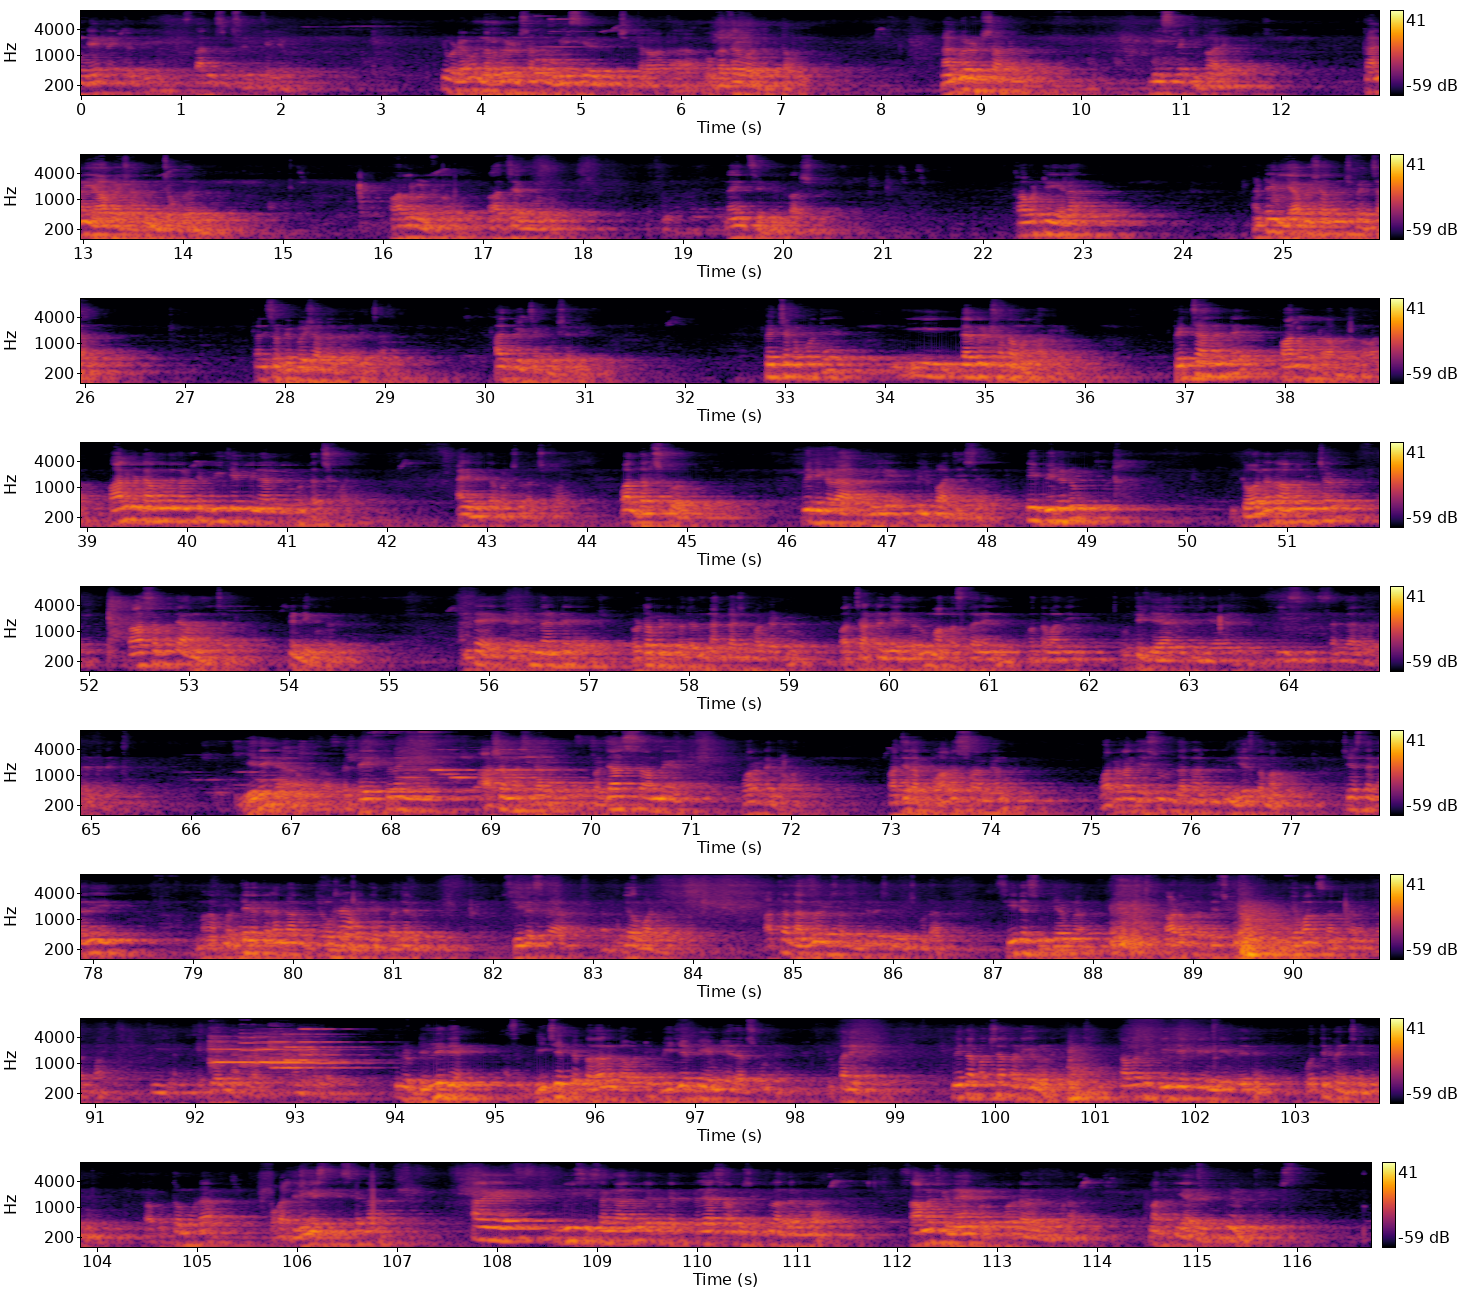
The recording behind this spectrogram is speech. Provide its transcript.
ఉండేట్లయితే స్థానిక సంస్థలకి వెళ్ళాము ఇప్పుడేమో నలభై రెండు శాతం బీసీ వచ్చిన తర్వాత ఒక గందరగోళం జరుగుతూ ఉంది నలభై రెండు శాతం బీసీలకు ఇవ్వాలి. కానీ యాభై శాతం ఇచ్చకూడదు పార్లమెంట్లో రాజ్యాంగంలో నైన్త్ షెడ్యూల్ రాష్ట్రం కాబట్టి ఎలా? అంటే యాభై శాతం నుంచి పెంచాలి. కనీసం డెబ్బై శాతం కూడా పెంచాలి. అది పెంచే పెంచకపోతే ఈ దగ్గర సతములు కాదు. పెంచాలంటే పార్లమెంట్ ఆమోదం కావాలి. పార్లమెంట్ ఆమోదం అంటే బీజేపీ నాయకులు కూడా ఆయన మిగతా మనుషులు దలుచుకోవాలి వాళ్ళు దలుచుకోరు వీళ్ళు ఇక్కడ బిల్లు బిల్లు పాస్ చేశారు. ఈ బిల్లును గవర్నర్ ఆమోదించాడు రాష్ట్రపతి ఆమోదించాడు. పెండింగ్ ఉంటుంది. అంటే ఎట్లుందంటే రొట్టపడి ప్రజలు నక్కాశ పడ్డట్టు వాళ్ళు చట్టం చేస్తారు. మాకు వస్తనేది కొంతమంది ఒత్తిడి చేయాలి ఒత్తిడి చేయాలి ఈసీ సంఘాలు అంటున్నాయి. ఏదైనా పెద్ద ఎత్తున ఈ ఆషామాషి కాదు ప్రజాస్వామ్య పోరాటం కావాలి. ప్రజల భాగస్వామ్యం పోరాటం చేస్తూ ధర్నాలు చేస్తాం మనం. చేస్తాం కానీ మన ప్రత్యేక తెలంగాణ ఉద్యమం ఏదైతే ప్రజలు సీరియస్గా ఉద్యోగం పడతారు అట్లా నలభై నిమిషాల రిజర్వేషన్ కూడా సీరియస్ ఉద్యమంగా కాడకుండా తెచ్చుకుని ఉద్యమాన్ని సన్నతమే తప్ప ఈ వీళ్ళు ఢిల్లీనే అసలు బీజేపీ ప్రధానం కాబట్టి బీజేపీ ఎన్డీఏ తలుచుకుంటే పని మిగతా పక్షాలు రెడీగా ఉన్నాయి. కాబట్టి బీజేపీ ఎన్డీఏ మీద ఒత్తిడి పెంచేందుకు ప్రభుత్వం కూడా ఒక డెలిగేషన్ తీసుకెళ్ళాలి. అలాగే బీసీ సంఘాలు లేకుంటే ప్రజాస్వామ్య శక్తులు అందరూ కూడా సామాజిక న్యాయం కోరడం కూడా మద్దతు ఇవ్వాలి.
